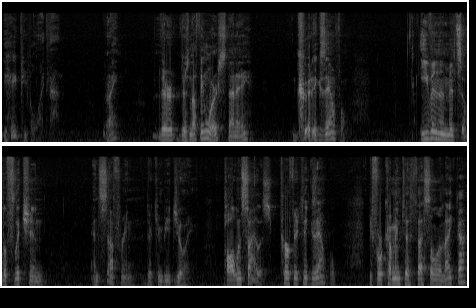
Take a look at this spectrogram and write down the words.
You hate people like that, right? There, there's nothing worse than a good example. Even in the midst of affliction and suffering, there can be joy. Paul and Silas, perfect example. Before coming to Thessalonica,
